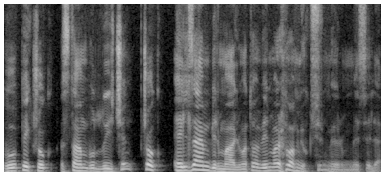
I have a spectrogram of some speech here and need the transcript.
Bu pek çok İstanbullu için çok elzem bir malumat ama benim arabam yok sürmüyorum mesela.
